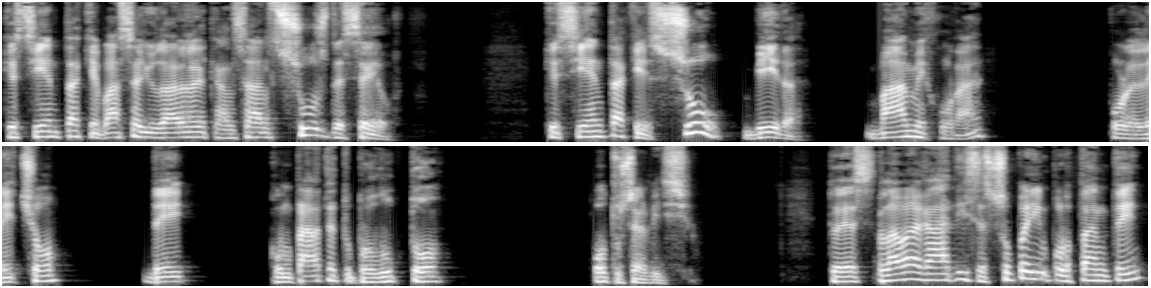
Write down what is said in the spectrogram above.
Que sienta que vas a ayudar a alcanzar sus deseos. Que sienta que su vida va a mejorar por el hecho de comprarte tu producto o tu servicio. Entonces, la palabra gratis es súper importante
